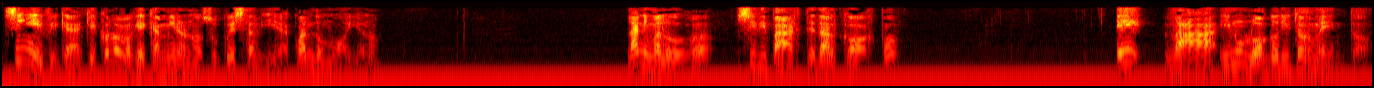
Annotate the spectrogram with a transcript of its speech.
Significa che coloro che camminano su questa via, quando muoiono, l'anima loro si diparte dal corpo e va in un luogo di tormento,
